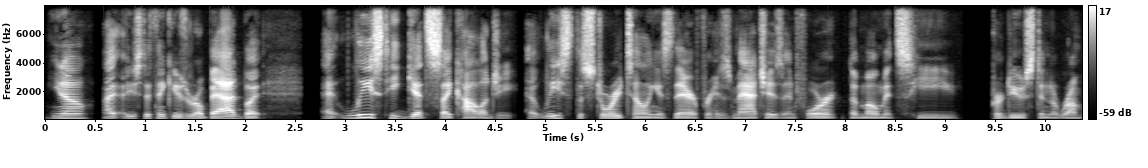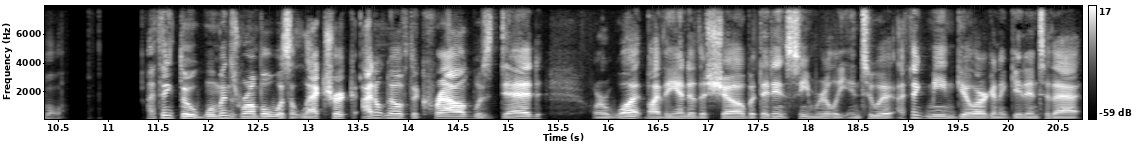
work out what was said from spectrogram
You know, I, I used to think he was real bad, but at least he gets psychology. At least the storytelling is there for his matches and for the moments he produced in the Rumble. I think the women's Rumble was electric. I don't know if the crowd was dead or what by the end of the show, but they didn't seem really into it. I think me and Gil are going to get into that.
